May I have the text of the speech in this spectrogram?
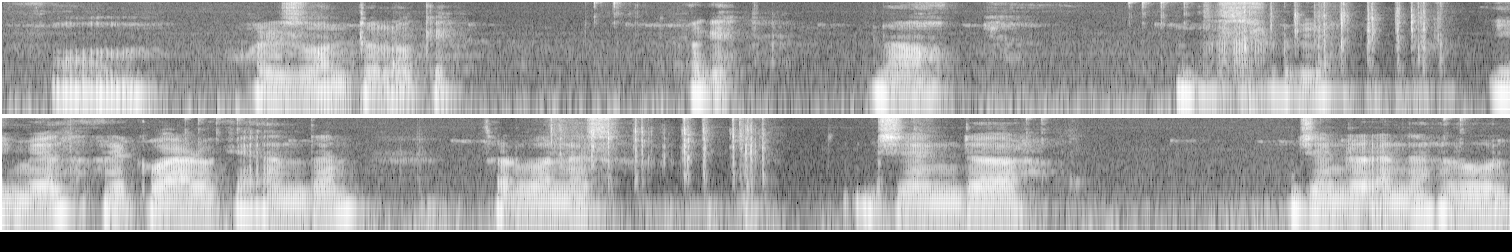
Form horizontal okay. Okay. Now this should be email required okay and then third one is gender gender and then role.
